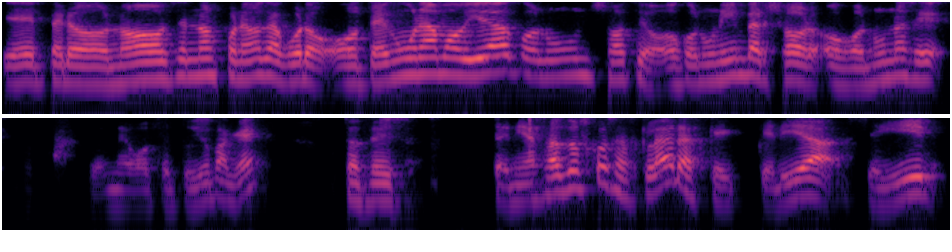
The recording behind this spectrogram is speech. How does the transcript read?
eh, pero no nos ponemos de acuerdo, o tengo una movida con un socio, o con un inversor, o con uno... ¿El negocio tuyo para qué? Entonces, tenía esas dos cosas claras, que quería seguir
